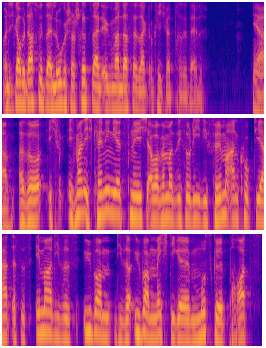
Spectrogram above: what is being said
Und ich glaube, das wird sein logischer Schritt sein, irgendwann, dass er sagt, okay, ich werde Präsident. Ja, also ich, ich meine, ich kenne ihn jetzt nicht, aber wenn man sich so die, die Filme anguckt, die er hat, es ist immer dieses über, dieser übermächtige Muskelprotz,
